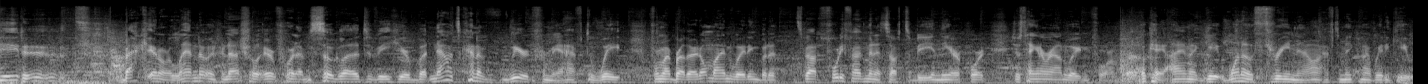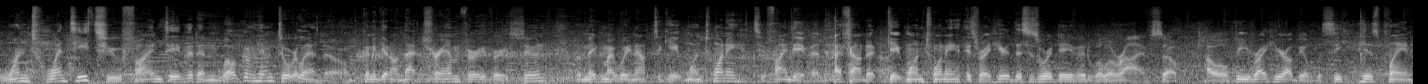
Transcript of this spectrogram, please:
Made it. Back in Orlando International Airport. I'm so glad to be here, but now it's kind of weird for me. I have to wait for my brother. I don't mind waiting, but it's about 45 minutes off to be in the airport, just hanging around waiting for him. Okay, I am at gate 103 now. I have to make my way to gate 120 to find David and welcome him to Orlando. I'm gonna get on that tram very, very soon, but making my way now to gate 120 to find David. I found it. Gate 120 is right here. This is where David will arrive. So I will be right here. I'll be able to see his plane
